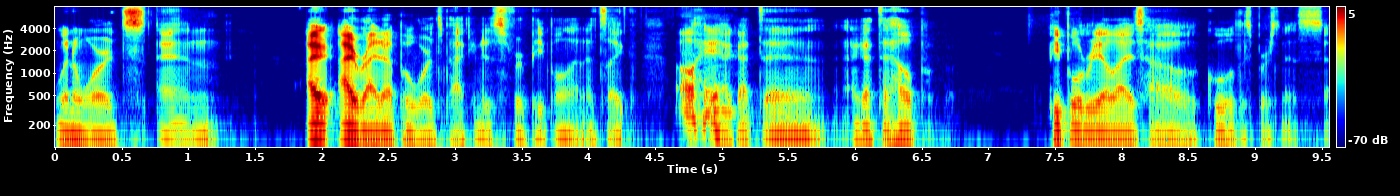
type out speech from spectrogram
win awards, and I I write up awards packages for people, and it's like, oh hey, I got to I got to help people realize how cool this person is. So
